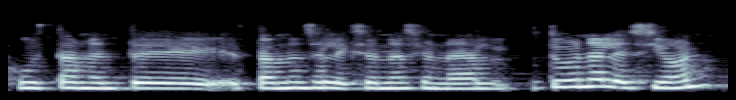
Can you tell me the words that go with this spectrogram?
Justamente estando en selección nacional, tuve una lesión.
